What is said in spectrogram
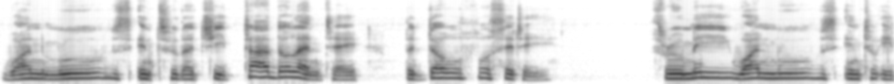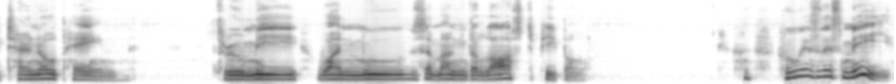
one moves into the città dolente, the doleful city. Through me one moves into eternal pain. Through me one moves among the lost people. Who is this me?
